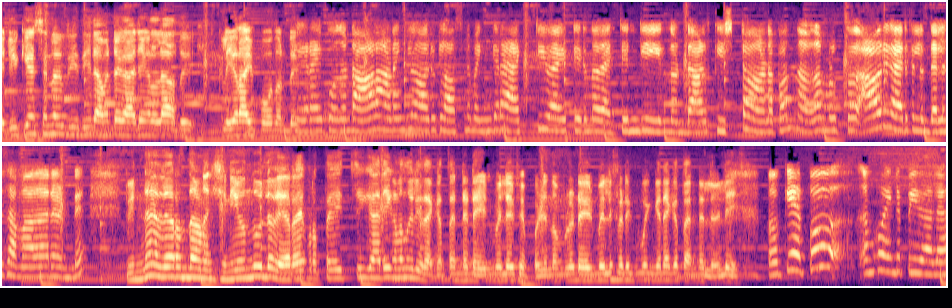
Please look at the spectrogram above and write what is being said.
എഡ്യൂക്കേഷണൽ രീതിയിൽ അവന്റെ കാര്യങ്ങളെല്ലാം അത് ക്ലിയർ ആയി പോകുന്നുണ്ട്. ക്ലിയർ ആയി പോകുന്നുണ്ട്. ആളാണെങ്കിലും ആ ഒരു ക്ലാസ്സിന് ഭയങ്കര ആക്റ്റീവ് ആയിട്ട് ഇരുന്ന് അത് അറ്റൻഡ് ചെയ്യുന്നുണ്ട്. ആൾക്ക് ഇഷ്ടമാണ്. അപ്പം നമ്മൾക്ക് ആ ഒരു കാര്യത്തിൽ എന്തായാലും സമാധാനമുണ്ട്. പിന്നെ വേറെന്താണ്? ഇനിയൊന്നുമില്ല വേറെ പ്രത്യേകിച്ച് കാര്യങ്ങളൊന്നുമില്ല. ഇതൊക്കെ തന്നെ ഡെയിൻ ലൈഫ്. എപ്പോഴും നമ്മൾ ഡെയിൻ ലൈഫ് എടുക്കുമ്പോൾ ഇങ്ങനെയൊക്കെ തന്നെയല്ലോ? അല്ലേ? ഓക്കെ അപ്പൊ നമുക്ക് വൈൻഡപ്പ് ചെയ്താലോ?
